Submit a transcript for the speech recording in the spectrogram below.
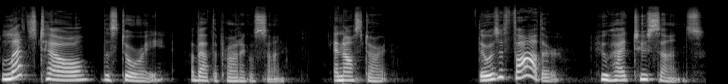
Let's tell the story about the prodigal son. And I'll start. There was a father who had two sons.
